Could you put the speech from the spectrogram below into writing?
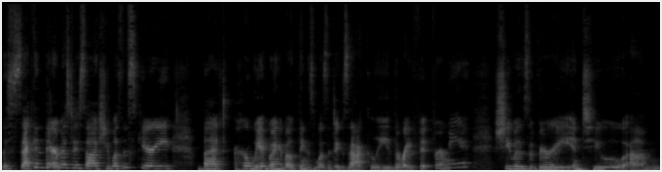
The second therapist I saw, she wasn't scary, but her way of going about things wasn't exactly the right fit for me. She was very into um,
